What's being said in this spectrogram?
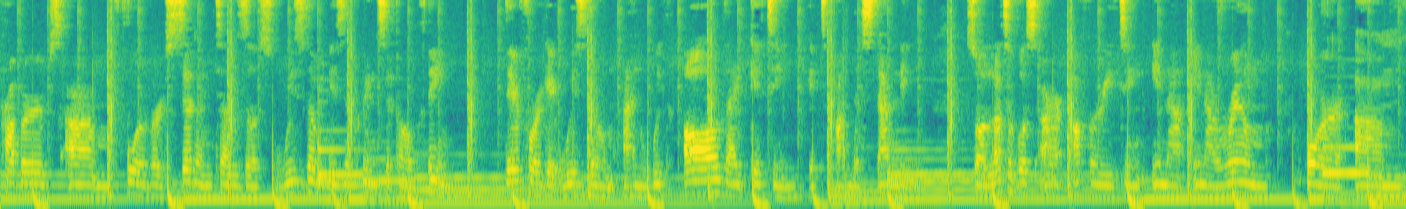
Proverbs um, 4 verse 7 tells us wisdom is the principal thing Therefore, get wisdom, and with all thy getting, get understanding. So, a lot of us are operating in a in a realm or um,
